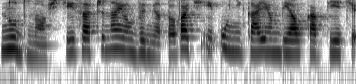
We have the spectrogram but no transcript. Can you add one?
nudności, zaczynają wymiotować i unikają białka w diecie.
